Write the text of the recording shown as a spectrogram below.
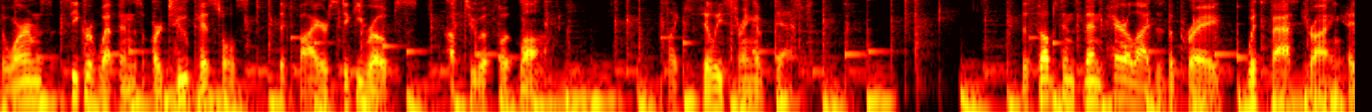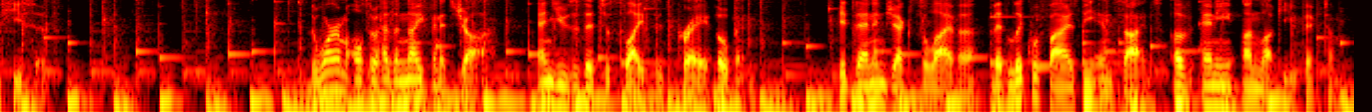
The worm's secret weapons are two pistols that fire sticky ropes up to a foot long. It's like silly string of death. The substance then paralyzes the prey with fast drying adhesive. The worm also has a knife in its jaw and uses it to slice its prey open. It then injects saliva that liquefies the insides of any unlucky victim.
